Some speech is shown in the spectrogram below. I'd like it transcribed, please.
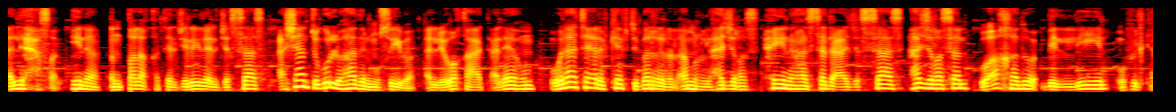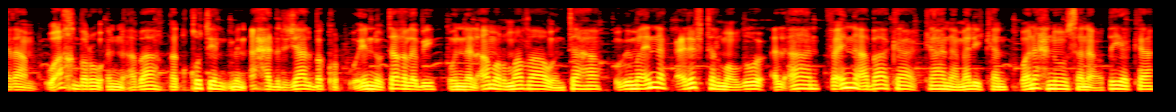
اللي حصل. هنا انطلقت الجليلة الجساس عشان تقول له هذه المصيبة اللي وقعت عليهم ولا تعرف كيف تبرر الأمر لهجرس. حينها استدعى جساس هجرسا وأخذوا باللين وفي الكلام وأخبروا أن أباه قد قتل من أحد رجال بكر وإنه تغلبي وأن الأمر مضى وانتهى. وبما أنك عرفت الموضوع الآن فإن أباك كان ملكا ونحن سنعطيك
